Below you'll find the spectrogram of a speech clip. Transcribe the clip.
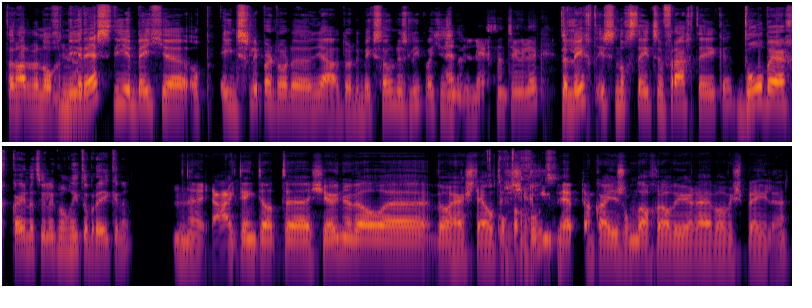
Dan hadden we nog Ja. Neres die een beetje op één slipper door de, ja, door de mixzones liep. Wat je En zei. de licht natuurlijk. De licht is nog steeds een vraagteken. Dolberg kan je natuurlijk nog niet op rekenen. Nee, ja, ik denk dat eh Schöne wel, eh, wel herstelt. Als je griep hebt, dan kan je zondag wel weer, eh, wel weer spelen.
